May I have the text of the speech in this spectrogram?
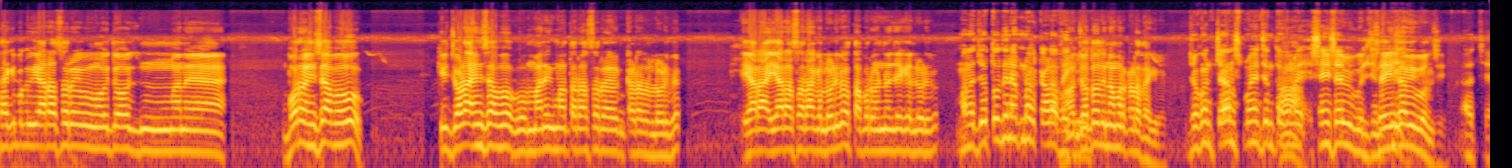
থাকিবে কি ইয়ার আসরে হয়তো মানে বড় হিসাব হোক কি জোড়া হিসাব হোক মানিক মাতার আসরে কাটাটা লড়বে। ইয়ারা ইয়ার আসর আগে লড়বে তারপর অন্য জায়গায় লড়বে। মানে যতদিন আপনার কাড়া হ্যাঁ, থাকবে। যতদিন আমার কাটা থাকবে। যখন চান্স পেয়েছেন তখন হ্যাঁ। সেই হিসাবে বলছেন সেই? হিসাবেই বলছি। আচ্ছা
